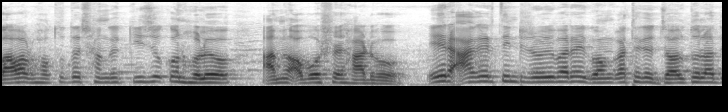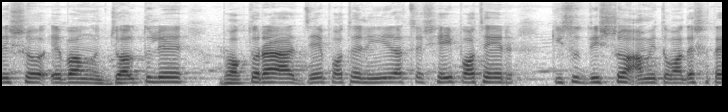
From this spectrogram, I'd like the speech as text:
বাবার ভক্তদের সঙ্গে কিছুক্ষণ হলেও আমি অবশ্যই হাঁটবো। এর আগের তিনটি রবিবারে গঙ্গা থেকে জল তোলা দৃশ্য এবং জল তুলে ভক্তরা যে পথে নিয়ে যাচ্ছে সেই পথের কিছু দৃশ্য আমি তোমাদের সাথে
